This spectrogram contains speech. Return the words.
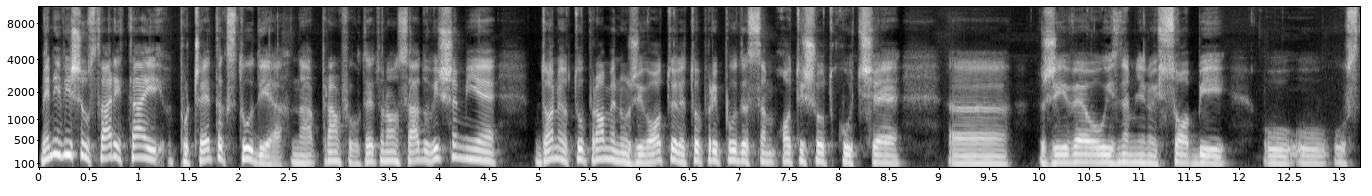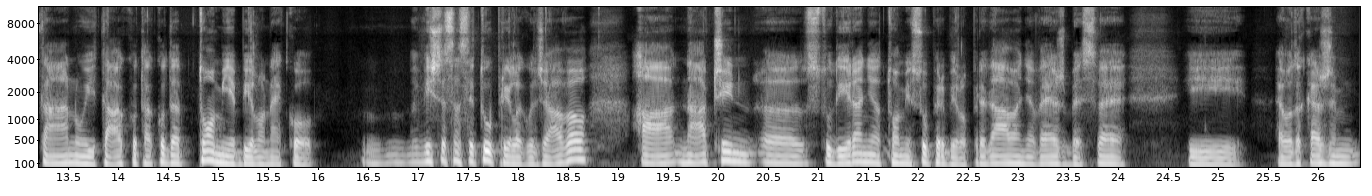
meni više u stvari taj početak studija na pravnom fakultetu u Novom Sadu više mi je doneo tu promenu u životu, jer je to prvi put da sam otišao od kuće, uh, živeo u iznamljenoj sobi, u, u, u stanu i tako, tako da to mi je bilo neko više sam se tu prilagođavao, a način uh, studiranja, to mi je super bilo, predavanja, vežbe, sve i evo da kažem,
